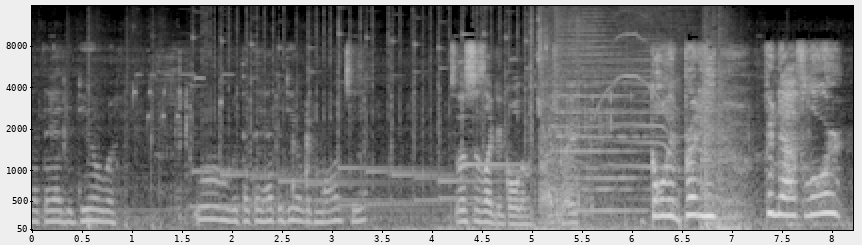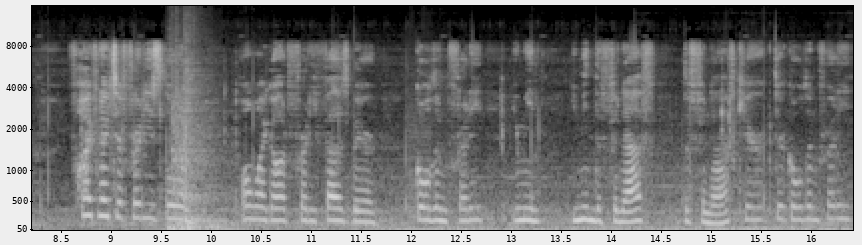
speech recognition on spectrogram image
That they had to deal with. Ooh, that they had to deal with Monty. So this is like a Golden Flash, right? Golden Freddy! FNAF lore! Five Nights at Freddy's lore! Oh my god, Freddy Fazbear. Golden Freddy? You mean, you mean the FNAF, the FNAF character Golden Freddy?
